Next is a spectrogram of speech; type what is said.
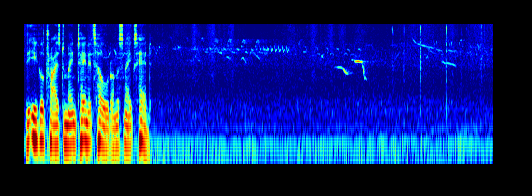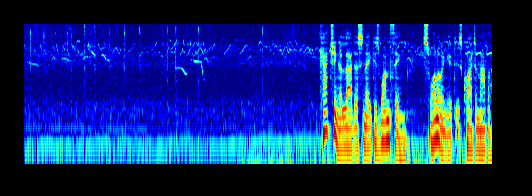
the eagle tries to maintain its hold on the snake's head. Catching a ladder snake is one thing, swallowing it is quite another.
